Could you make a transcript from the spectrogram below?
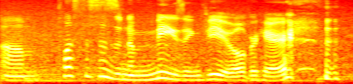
Um, plus this is an amazing view over here.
